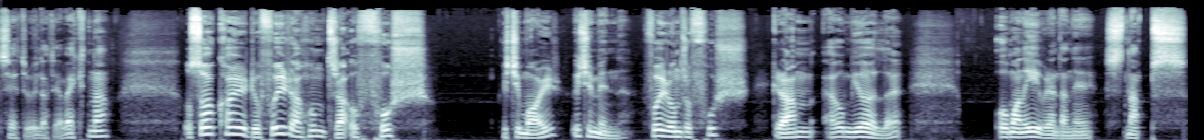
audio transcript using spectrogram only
setter øyla til av vektene, og så kører du 400 og fors, ikke mer, ikke minne, 400 fors gram av mjøle, og man iver den denne snaps,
